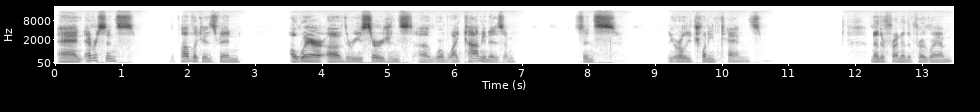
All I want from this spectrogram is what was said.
And ever since the public has been aware of the resurgence of worldwide communism since the early 2010s, another friend of the program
